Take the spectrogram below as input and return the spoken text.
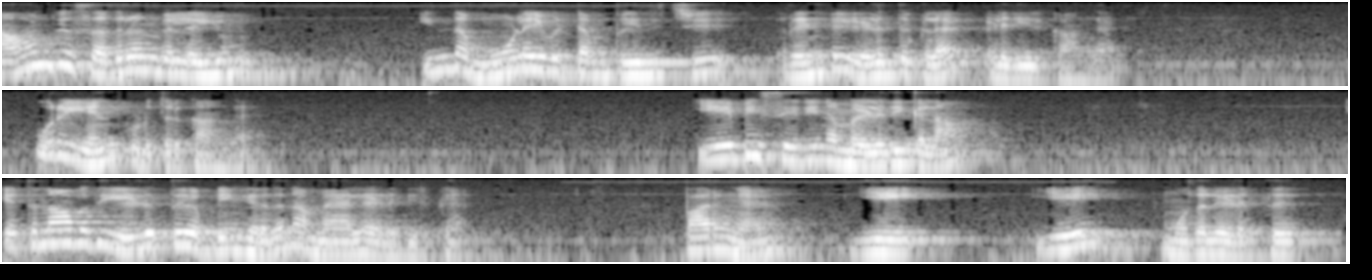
நான்கு சதுரங்களையும் இந்த மூளை விட்டம் பிரித்து ரெண்டு எழுத்துக்களை எழுதியிருக்காங்க. ஒரு எண் கொடுத்துருக்காங்க. ஏபிசிடி நம்ம எழுதிக்கலாம். எத்தனாவது எழுத்து அப்படிங்கிறத நான் மேலே எழுதியிருக்கேன். பாருங்க. ஏ. ஏ முதல் எழுத்து.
